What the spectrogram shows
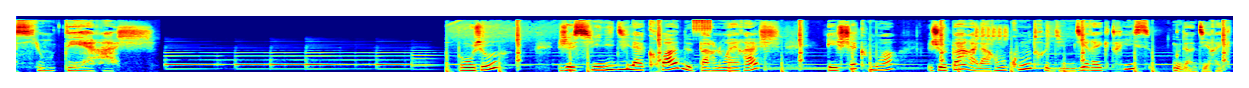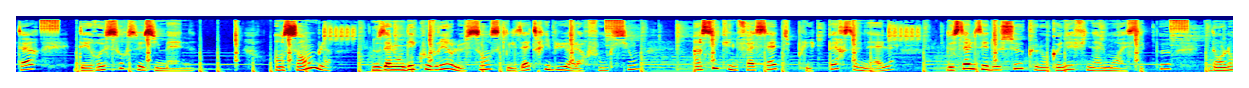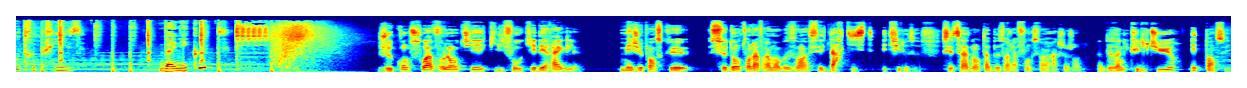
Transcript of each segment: DRH. Bonjour, je suis Lydie Lacroix de Parlons RH et chaque mois, je pars à la rencontre d'une directrice ou d'un directeur des ressources humaines. Ensemble, nous allons découvrir le sens qu'ils attribuent à leur fonction ainsi qu'une facette plus personnelle de celles et de ceux que l'on connaît finalement assez peu dans l'entreprise. Bonne écoute Je conçois volontiers qu'il faut qu'il y ait des règles, mais je pense que ce dont on a vraiment besoin, c'est d'artistes et de philosophes. C'est ça dont a besoin la fonction RH aujourd'hui. On a besoin de culture et de pensée.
